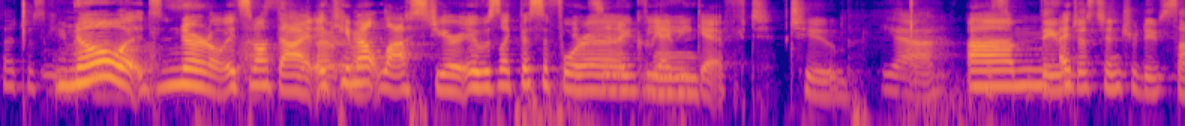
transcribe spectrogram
that just came out? No, it's no, no, it's not that. It came Okay. out last year. It was like the Sephora It's in a VIB gift. Tube. Yeah. Um, They I- just introduced Oh,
